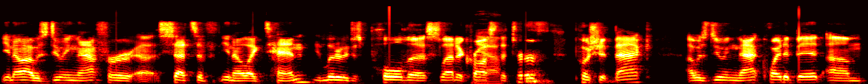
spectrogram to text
You know, I was doing that for uh, sets of you know like 10. You literally just pull the sled across yeah. the turf, push it back. I was doing that quite a bit. Um,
